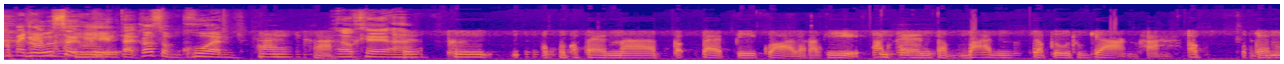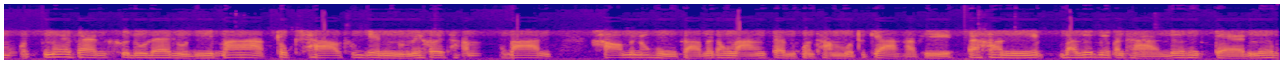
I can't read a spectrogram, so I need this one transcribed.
เขาไปทำอะไรรู้สึกผิดแต่ก็สมควร ใช่ค่ะ โอเคอะคือคือผมกับแฟนมาแปดปีกว่าแล้วค่ะพี่ทั้งแฟนกับบ้านรับรู้ทุกอย่างค่ะก็ได้หมดแม่แฟนคือดูแลหนูดีมาก ทุกเช้าทุกเย็นหนูไม่เคยทำบ้าน ข้าวไม่ต้องหุงจานไม่ต้องล้างแต่เป็นคนทำหมดทุกอย่างค่ะพี่และคราวนี้บ้านเริ่มมีปัญหาเรื่องแกเริ่ม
